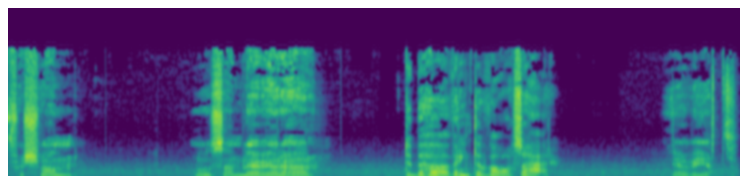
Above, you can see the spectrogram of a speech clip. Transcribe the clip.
försvann. Och sen blev jag det här. Du behöver inte vara så här. Jag vet.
